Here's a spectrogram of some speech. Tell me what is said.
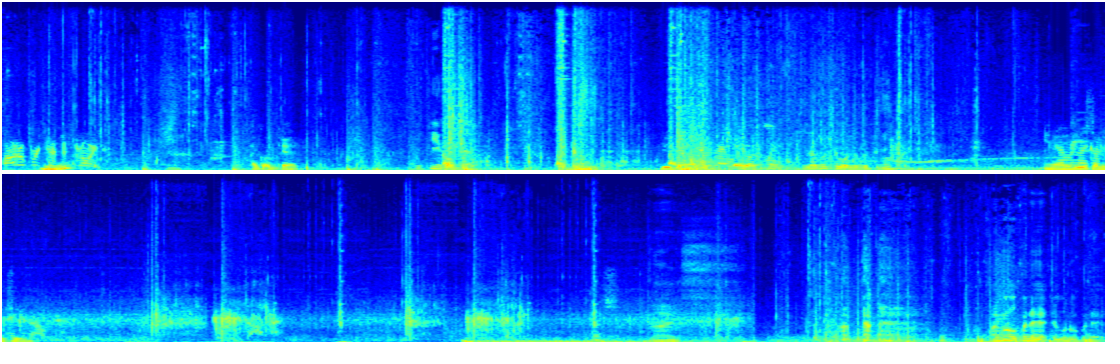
Auto breacher Mhm. deployed. I got get. You think you got get? You don't have it. Level 2 or level 3? No, he's level 3. Nice. Nice. I'm gonna open the hatch, I'm gonna open the hatch.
